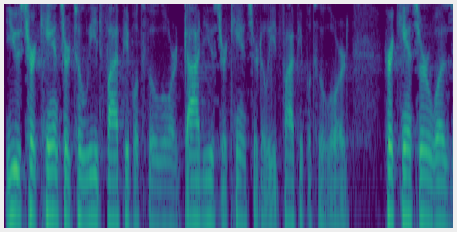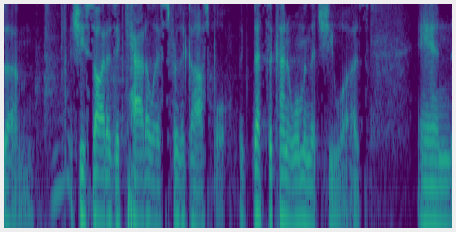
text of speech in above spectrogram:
used her cancer to lead five people to the Lord, God used her cancer to lead five people to the Lord her cancer was, um, she saw it as a catalyst for the gospel. That's the kind of woman that she was. And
